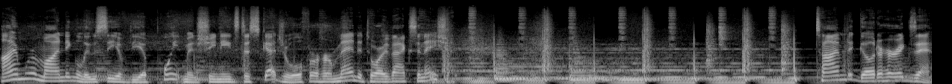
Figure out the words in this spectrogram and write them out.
I'm reminding Lucy of the appointment she needs to schedule for her mandatory vaccination. Time to go to her exam.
